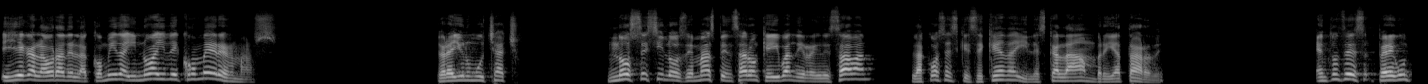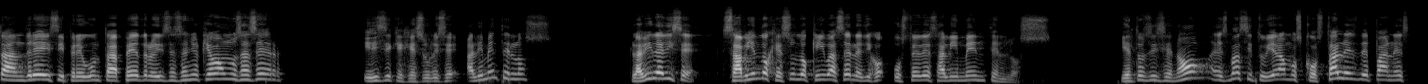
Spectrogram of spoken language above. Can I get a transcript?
y llega la hora de la comida y no hay de comer, hermanos. Pero hay un muchacho. No sé si los demás pensaron que iban y regresaban. La cosa es que se queda y le escala hambre ya tarde. Entonces pregunta a Andrés y pregunta a Pedro y dice, Señor, ¿qué vamos a hacer? Y dice que Jesús le dice, alimentenlos. La Biblia dice, Sabiendo Jesús lo que iba a hacer, les dijo, ustedes alimentenlos. Y entonces dice, no, es más, si tuviéramos costales de panes,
